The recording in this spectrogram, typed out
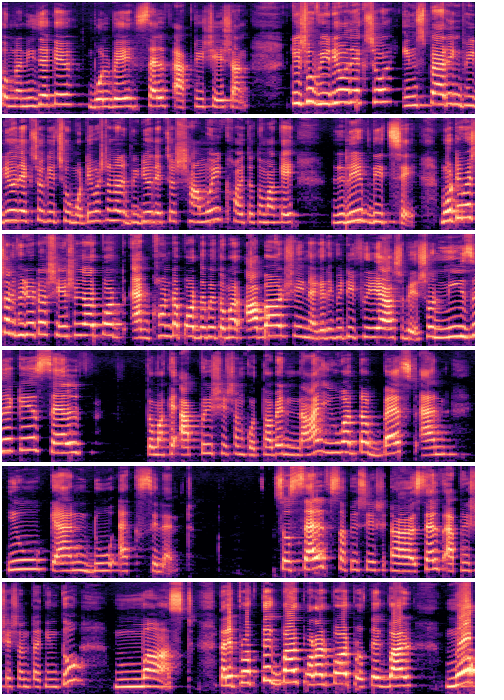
তোমরা নিজেকে বলবে সেলফ অ্যাপ্রিসিয়েশন কিছু ভিডিও দেখছ ইন্সপায়ারিং ভিডিও দেখছ, কিছু মোটিভেশনাল ভিডিও দেখছ, সাময়িক হয়তো তোমাকে রিলিফ দিচ্ছে। মোটিভেশনাল ভিডিওটা শেষ হয়ে যাওয়ার পর এক ঘণ্টা পর দেবে তোমার আবার সেই নেগেটিভিটি ফিরে আসবে। সো নিজেকে সেলফ তোমাকে অ্যাপ্রিসিয়েশন করতে হবে। না you are the best and you can do excellent so self সাফিসিয়েশন সেলফ অ্যাপ্রিসিয়েশনটা কিন্তু মাস্ট তাহলে প্রত্যেকবার পড়ার পর, প্রত্যেকবার মক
